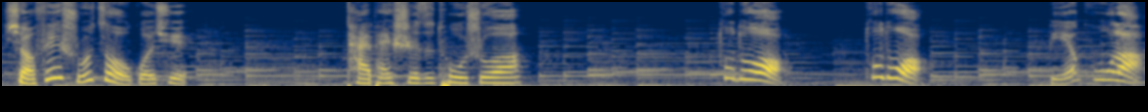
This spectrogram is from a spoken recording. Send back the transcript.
小飞鼠走过去，拍拍狮子兔说：“兔兔，兔兔，别哭了，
